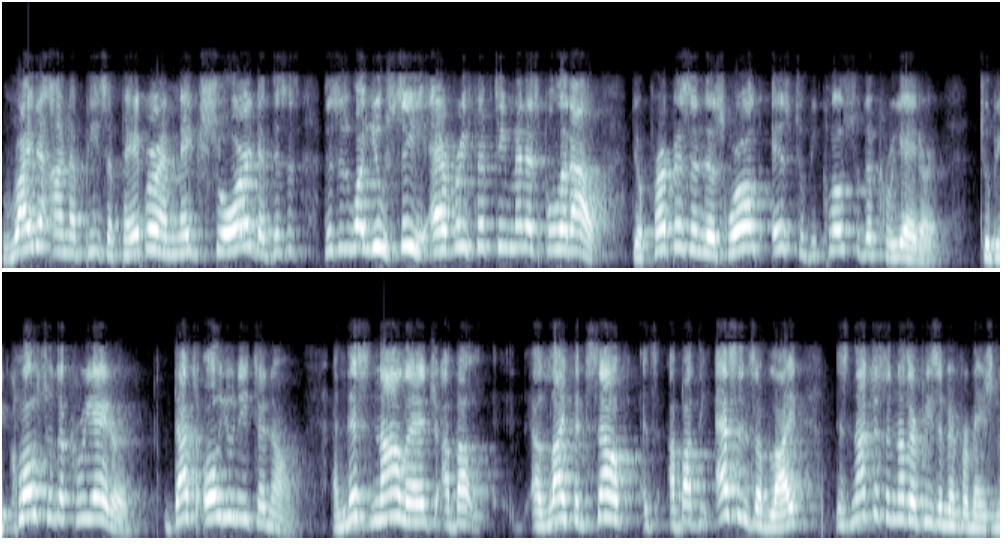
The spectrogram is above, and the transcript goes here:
Write it on a piece of paper and make sure that this is this is what you see every 15 minutes. Pull it out. Your purpose in this world is to be close to the Creator. To be close to the Creator. That's all you need to know. And this knowledge about uh, life itself, it's about the essence of life. is not just another piece of information.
